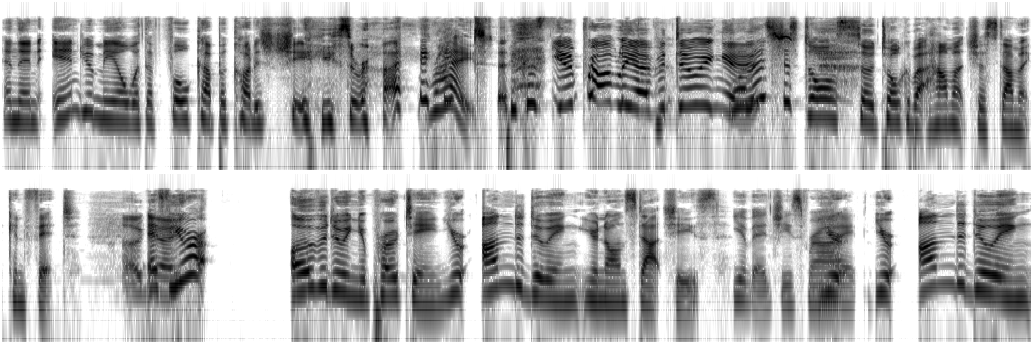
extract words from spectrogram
and then end your meal with a full cup of cottage cheese, right? Right. Because you're probably overdoing it. Well, let's just also talk about how much your stomach can fit. okay. If you're overdoing your protein, you're underdoing your non-starchies. your veggies, You're, right? you're underdoing.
